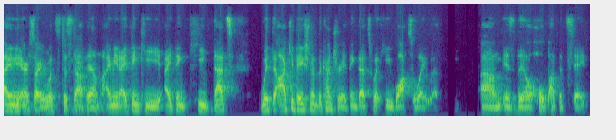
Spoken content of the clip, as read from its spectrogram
I mean, or sorry, what's to stop him? I mean, I think he, I think he, that's with the occupation of the country. I think that's what he walks away with um, is the whole puppet state.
